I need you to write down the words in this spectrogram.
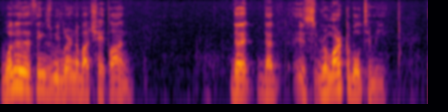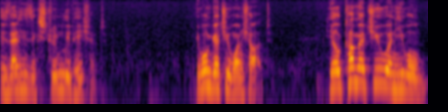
one of the things we learn about shaitan that, that is remarkable to me is that he's extremely patient. He won't get you one shot. He'll come at you and he will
